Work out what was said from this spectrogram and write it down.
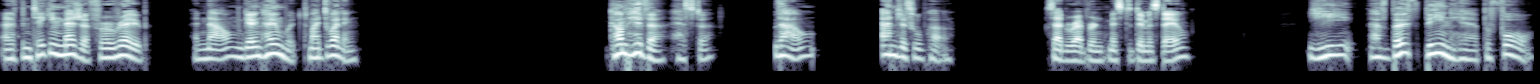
and have been taking measure for a robe, and now am going homeward to my dwelling. Come hither, Hester, thou and little Pearl, said Reverend Mr. Dimmesdale. Ye have both been here before,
